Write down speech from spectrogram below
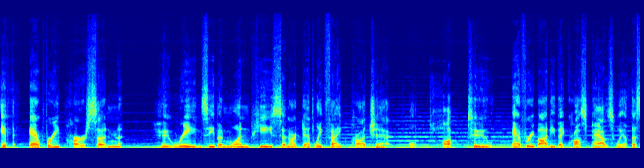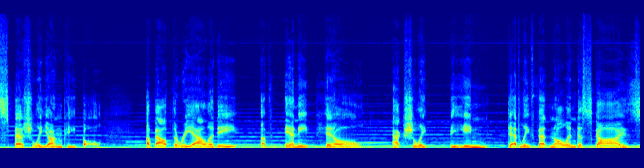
If every person who reads even one piece in our Deadly Fake project will talk to everybody they cross paths with, especially young people, about the reality of any pill actually being deadly fentanyl in disguise,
